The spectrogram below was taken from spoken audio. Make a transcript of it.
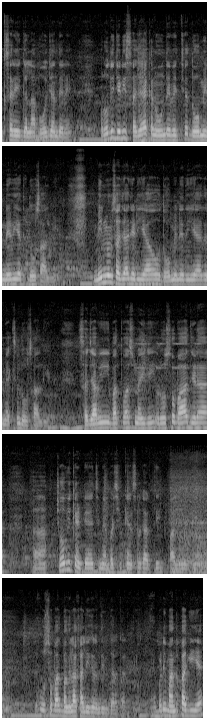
ਅਕਸਰ ਇਹ ਗੱਲਾਂ ਬੋਲ ਜਾਂਦੇ ਨੇ। ਔਰ ਉਹਦੀ ਜਿਹੜੀ ਸਜ਼ਾ ਹੈ ਕਾਨੂੰਨ ਦੇ ਵਿੱਚ 2 ਮਹੀਨੇ ਵੀ ਹੈ ਤੇ 2 ਸਾਲ ਵੀ ਹੈ। ਮਿਨੀਮਮ ਸਜ਼ਾ ਜਿਹੜੀ ਆ ਉਹ 2 ਮਹੀਨੇ ਦੀ ਹੈ ਤੇ ਮੈਕਸਿਮਮ 2 ਸਾਲ ਦੀ ਹੈ। ਸਜ਼ਾ ਵੀ ਵੱਧ ਤੋਂ ਵੱਧ ਸੁਣਾਈ ਗਈ ਔਰ ਉਸ ਤੋਂ ਬਾਅਦ ਜਿਹੜਾ ਅ, 24 ਘੰਟਿਆਂ ਵਿੱਚ ਮੈਂਬਰਸ਼ਿਪ ਕੈਂਸਲ ਕਰਤੀ ਪਾਰਲੀਮੈਂਟ ਦੀ ਤੇ ਉਸ ਤੋਂ ਬਾਅਦ ਬੰਗਲਾ ਖਾਲੀ ਕਰਨ ਦੀ ਵੀ ਗੱਲ ਕਰਤੀ। ਬੜੀ ਮੰਦਭਾਗੀ ਹੈ।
